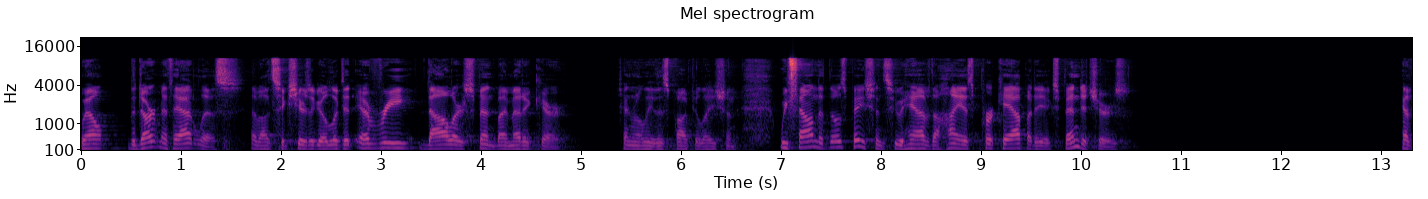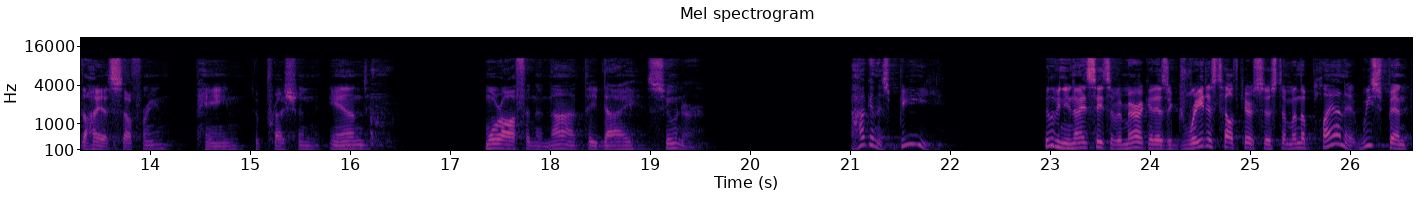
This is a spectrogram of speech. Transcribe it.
Well, the Dartmouth Atlas, about six years ago, looked at every dollar spent by Medicare, generally this population. We found that those patients who have the highest per capita expenditures have the highest suffering, pain, depression, and more often than not, they die sooner. How can this be? We live in the United States of America. It has the greatest healthcare system on the planet. We spend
